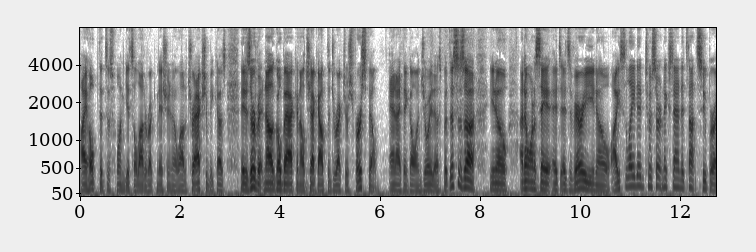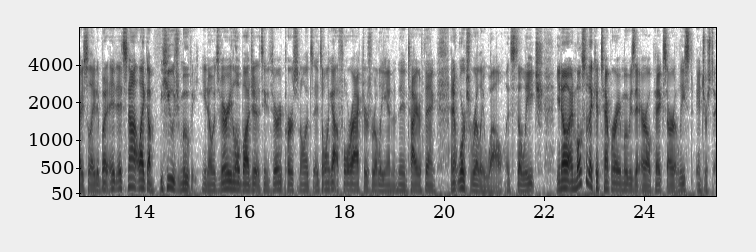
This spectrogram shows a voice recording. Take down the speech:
I hope that this one gets a lot of recognition and a lot of traction because they deserve it. And I'll go back and I'll check out the director's first film, and I think I'll enjoy this. But this is a, you know, I don't want to say it's it's very you know isolated to a certain extent. It's not super isolated, but it, it's not like a huge movie. You know, it's very low budget. It seems very personal. It's it's only got four actors really in the entire thing, and it works really well. It's the Leech, you know, and most of the contemporary movies that Arrow picks are at least interesting.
